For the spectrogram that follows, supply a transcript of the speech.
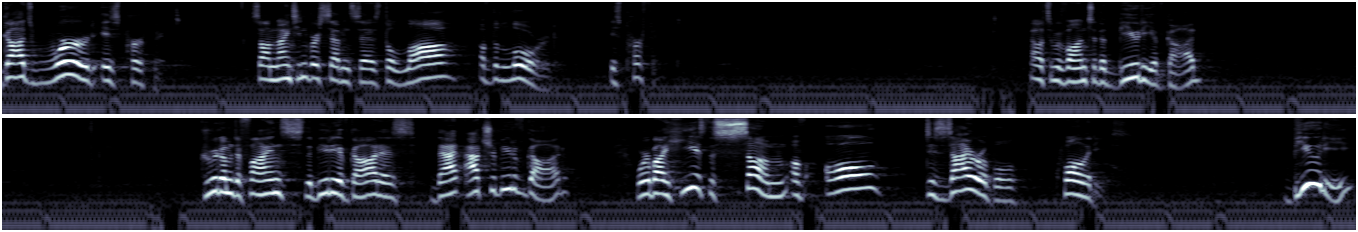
God's word is perfect. Psalm 19, verse 7 says, The law of the Lord is perfect. Now let's move on to the beauty of God. Grudem defines the beauty of God as that attribute of God whereby he is the sum of all desirable qualities. Beauty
